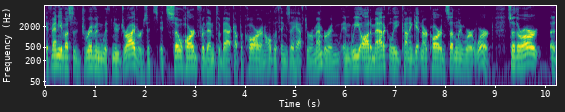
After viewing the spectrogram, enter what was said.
if any of us have driven with new drivers, it's it's so hard for them to back up a car and all the things they have to remember, and and we automatically kind of get in our car and suddenly we're at work. So there are a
